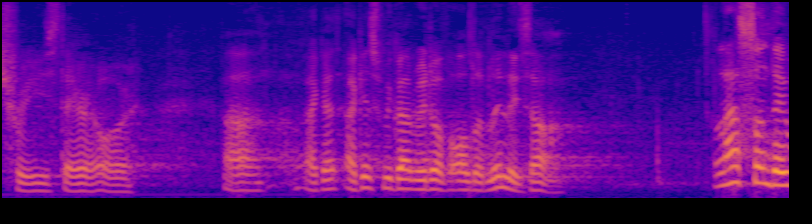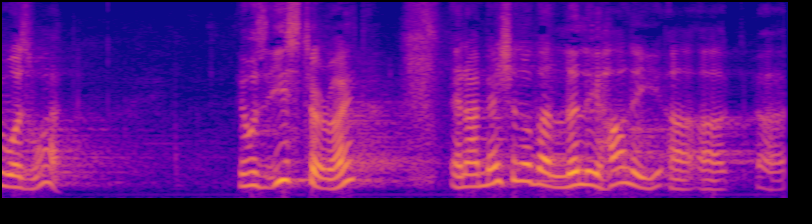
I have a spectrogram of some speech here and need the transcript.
trees there, or uh, I, guess, I guess we got rid of all the lilies, huh? Last Sunday was what? It was Easter, right? And I mentioned about lily holly, uh, uh, uh,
